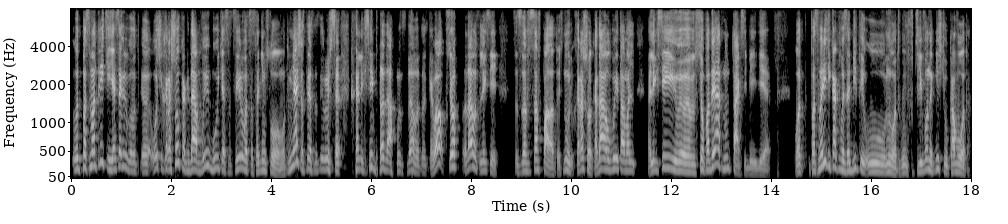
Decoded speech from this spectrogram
Вот посмотрите, я всегда говорю, вот, э, очень хорошо, когда вы будете ассоциироваться с одним словом. Вот у меня сейчас ты ассоциируешься Алексей Продамус, да, вот, как, вау, все, Продамус Алексей, совпало. То есть, ну, хорошо, когда вы там, Алексей, э, все подряд, ну, так себе идея. Вот посмотрите, как вы забиты у, ну, вот, в телефонной книжке у кого-то.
